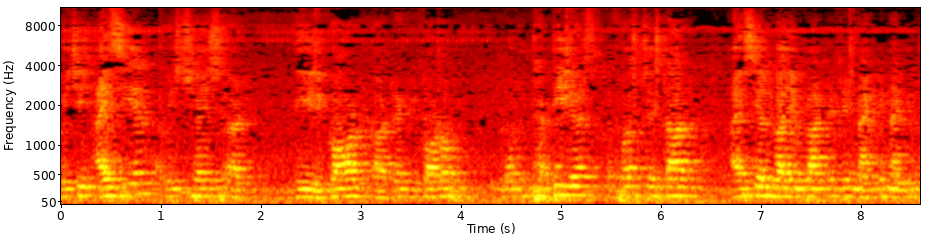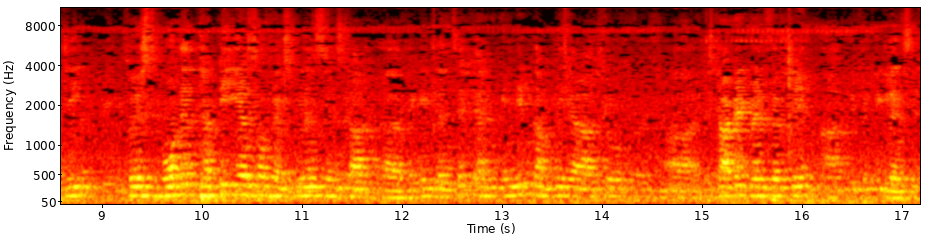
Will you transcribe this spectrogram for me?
which is ICL, which has uh, the record, uh, track record of more than 30 years. The first STAAR ICL was implanted in 1993. So it's more than 30 years of experience in STAAR uh, phakic lenses and Indian companies are also uh, started manufacturing uh, lenses.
